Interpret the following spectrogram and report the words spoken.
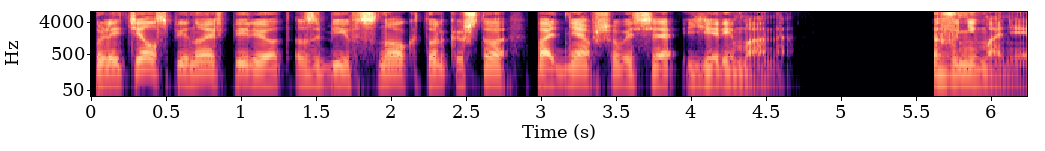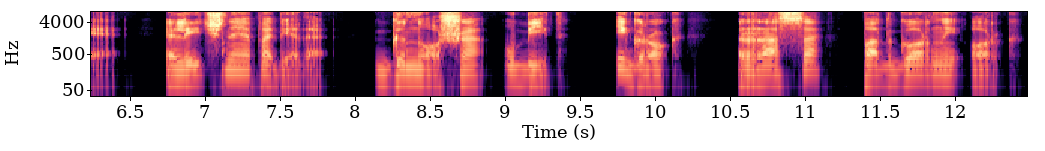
полетел спиной вперед, сбив с ног только что поднявшегося Еремана. Внимание! Личная победа. Гноша убит. Игрок Раса – подгорный орк.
